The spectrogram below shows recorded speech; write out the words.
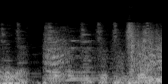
Thank you.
